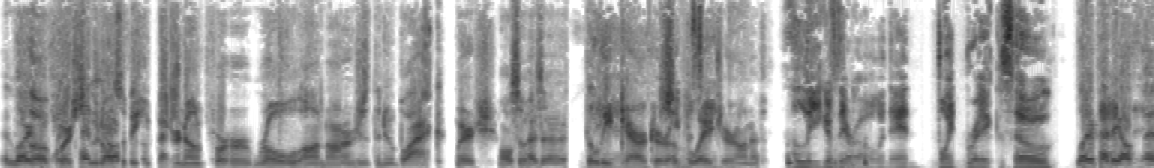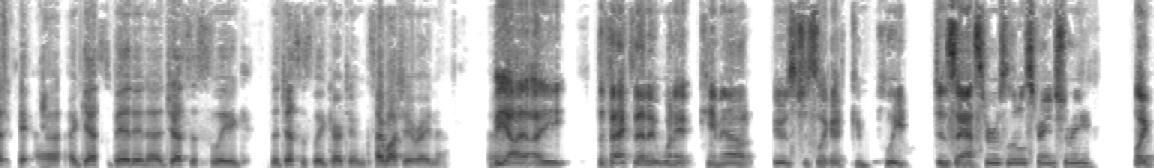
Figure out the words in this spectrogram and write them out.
And Lord- although of course she would also be better known for her role on Orange is the New Black, where she also has a the lead Yeah, character she of Voyager on it. A League of Their Own and Point Break. So, Lori Petty that- also had a, uh, a guest bit in a Justice League, the Justice League cartoons. I watch it right now. But yeah, I, I the fact that it when it came out, it was just like a complete disaster is a little strange to me. Like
